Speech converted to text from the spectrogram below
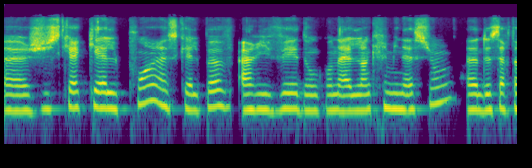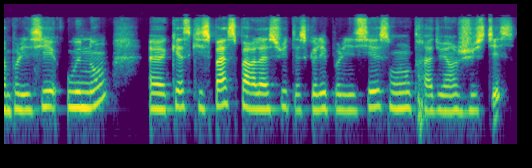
euh, jusqu'à quel point est-ce qu'elles peuvent arriver? Donc, on a l'incrimination euh, de certains policiers ou non. Euh, qu'est-ce qui se passe par la suite? Est-ce que les policiers sont traduits en justice?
